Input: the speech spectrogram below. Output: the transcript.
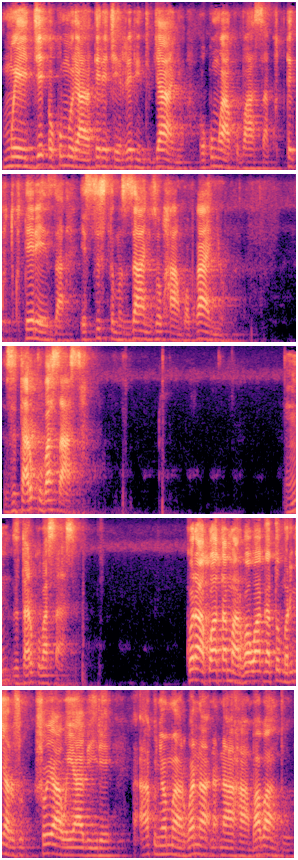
Mwegye oku muraterekerera ebintu byanyu oku mwakubaasa kute- kut- kutereeza esisitemu zanyu z'obuhangwa bwanyu zitarikubasaasa Mm, zitarikubasaasa korakwata amarwa wagata omuri nyaruju sho yawe yabiire akunywa amarwa na- na- nahamba abantu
